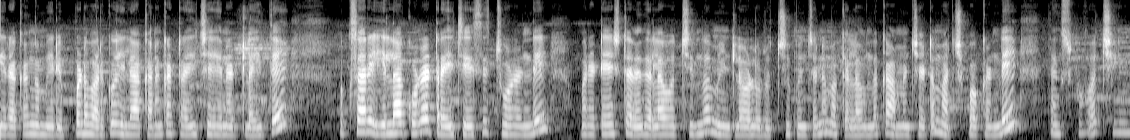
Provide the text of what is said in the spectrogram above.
ఈ రకంగా మీరు ఇప్పటి వరకు ఇలా కనుక ట్రై చేయనట్లయితే ఒకసారి ఇలా కూడా ట్రై చేసి చూడండి. మరి టేస్ట్ అనేది ఎలా వచ్చిందో మీ ఇంట్లో వాళ్ళు రుచి చూపించండి. మాకు ఎలా ఉందో కామెంట్ చేయడం మర్చిపోకండి. థ్యాంక్స్ ఫర్ వాచింగ్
